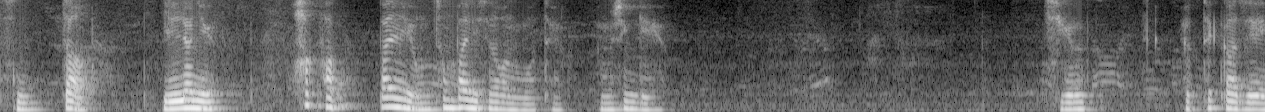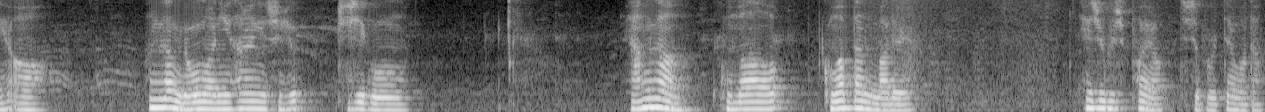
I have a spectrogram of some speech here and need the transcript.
진짜 1년이 확확 빨리 엄청 빨리 지나가는 것 같아요. 너무 신기해요. 지금 여태까지 어, 항상 너무 많이 사랑해 주시, 주시고 항상 고마워 고맙다는 말을 해주고 싶어요. 진짜 볼 때마다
